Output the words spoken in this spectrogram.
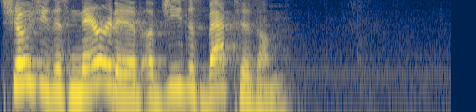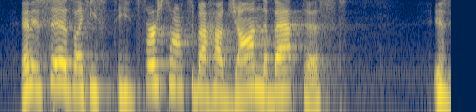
shows you this narrative of Jesus' baptism. And it says, like, he's, he first talks about how John the Baptist is,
